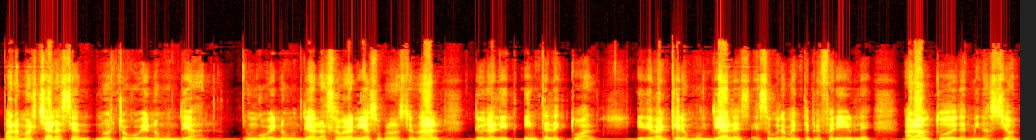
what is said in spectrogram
para marchar hacia nuestro gobierno mundial un gobierno mundial, la soberanía supranacional de una élite intelectual y de banqueros mundiales es seguramente preferible a la autodeterminación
